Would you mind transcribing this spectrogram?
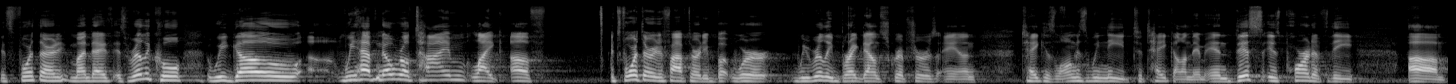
It's 4:30 Mondays. It's really cool. We go. Uh, we have no real time like of. It's 4:30 to 5:30, but we're we really break down scriptures and take as long as we need to take on them. And this is part of the um,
